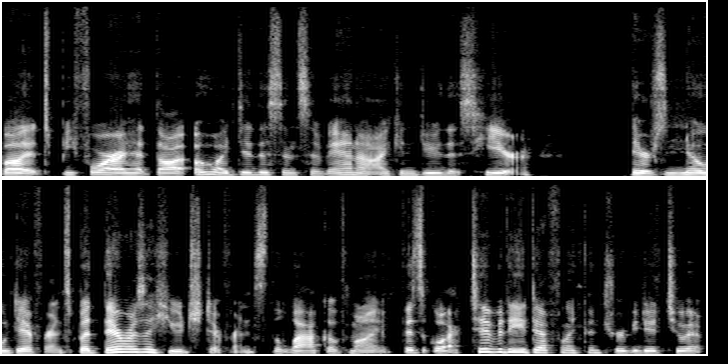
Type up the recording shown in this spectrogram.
but before I had thought, "Oh, I did this in Savannah, I can do this here." There's no difference, but there was a huge difference. The lack of my physical activity definitely contributed to it,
